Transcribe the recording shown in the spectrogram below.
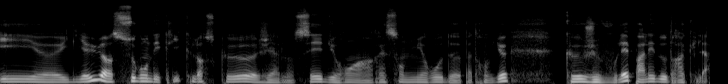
Et euh, il y a eu un second déclic lorsque j'ai annoncé durant un récent numéro de Pas trop vieux que je voulais parler de Dracula.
